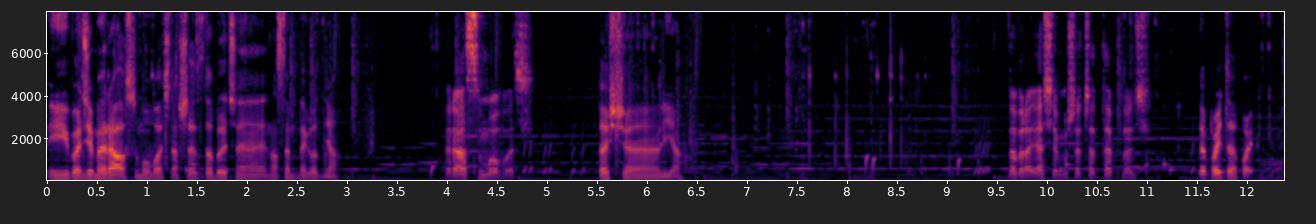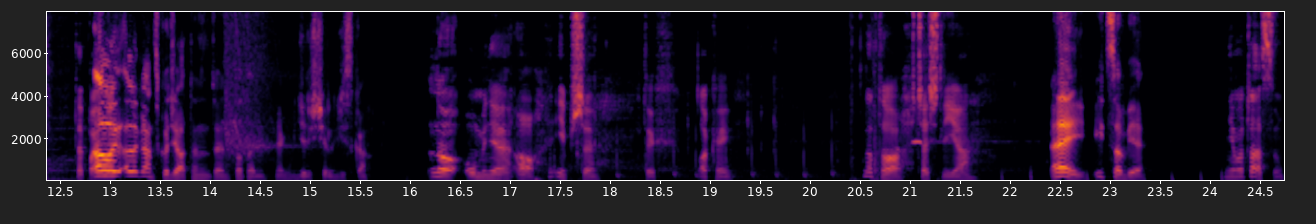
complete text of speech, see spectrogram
I będziemy reasumować nasze zdobycze następnego dnia. Reasumować. Cześć, e, Lia. Dobra, ja się muszę tepnąć. Tepaj, tepaj. Tepaj. Ale elegancko działa ten, ten totem, jak widzieliście ludziska. No, u mnie. O, i przy tych. Okej. No to, cześć Lia. Ej, idź sobie. Nie ma czasu.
